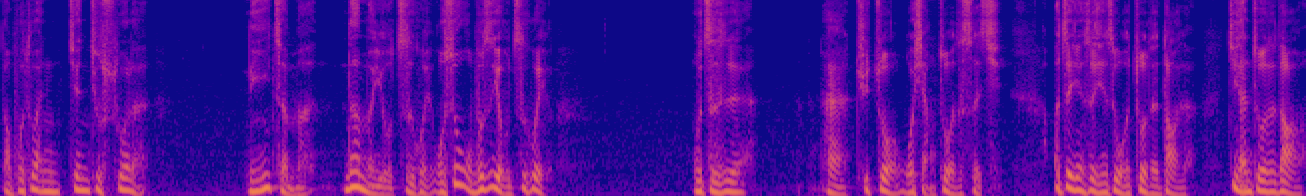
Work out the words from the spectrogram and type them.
老婆突然间就说了：“你怎么那么有智慧？”我说：“我不是有智慧，我只是，哎，去做我想做的事情，而这件事情是我做得到的。既然做得到，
